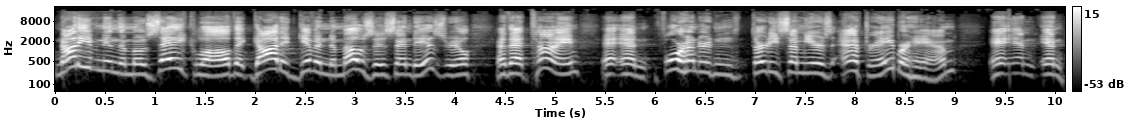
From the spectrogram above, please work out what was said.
not even in the Mosaic law that God had given to Moses and to Israel at that time, and 430 some years after Abraham. And, and, and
